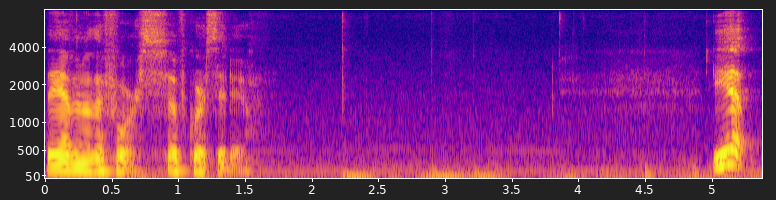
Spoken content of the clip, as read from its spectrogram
They have another force. Of course they do. Yep.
